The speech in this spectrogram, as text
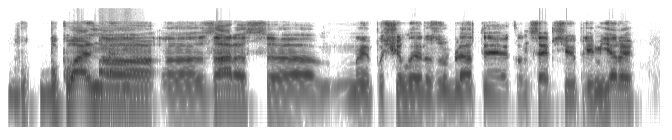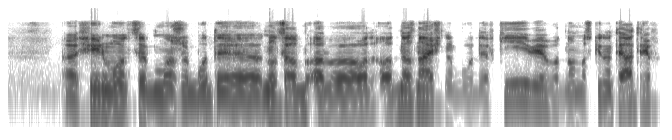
Бу- Буквально е, зараз е, ми почали розробляти концепцію прем'єри е, фільму. Це може бути. Ну це об- однозначно буде в Києві в одному з кінотеатрів.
